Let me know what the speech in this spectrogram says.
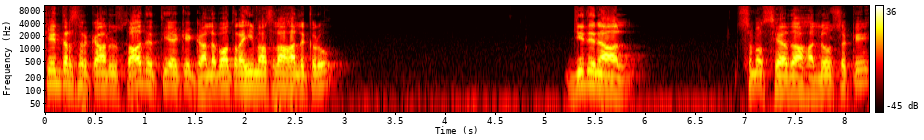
ਕੇਂਦਰ ਸਰਕਾਰ ਨੂੰ ਸਲਾਹ ਦਿੱਤੀ ਹੈ ਕਿ ਗੱਲਬਾਤ ਰਾਹੀਂ ਮਸਲਾ ਹੱਲ ਕਰੋ। ਜਿਹਦੇ ਨਾਲ ਸਮੱਸਿਆ ਦਾ ਹੱਲ ਹੋ ਸਕੇ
